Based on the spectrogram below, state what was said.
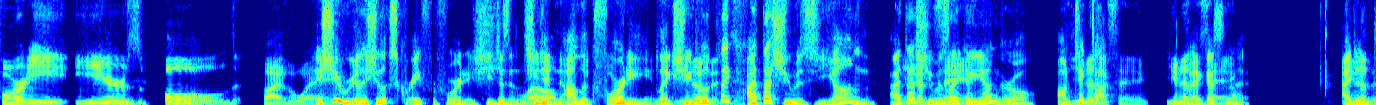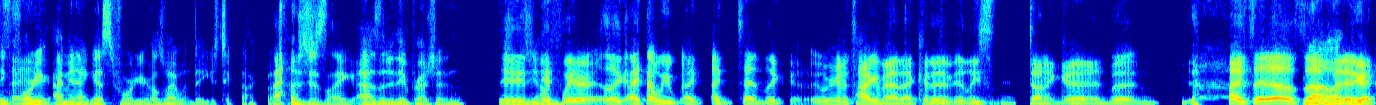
40 years old, by the way. Is she really? She looks great for 40. She doesn't she did not look 40. Like you she know looked the- like I thought she was young. I You thought know she was like a young girl on You know the TikTok. saying. You know but the I guess saying. not. I You didn't think 40. I mean, I guess 40 year olds, why wouldn't they use TikTok? But I was just like, I was under the impression Dude, if we're like, I thought we, I, I said like we are gonna talk about it. I could have at least done it good, but I said, oh, stop. No. But anyway,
